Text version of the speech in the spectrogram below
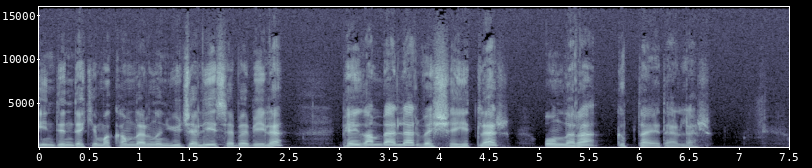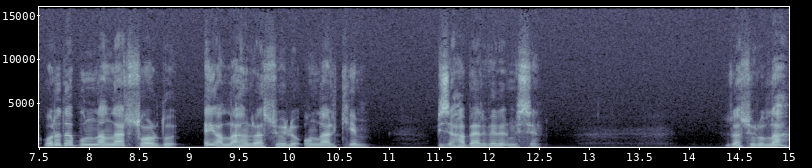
indindeki makamlarının yüceliği sebebiyle peygamberler ve şehitler onlara gıpta ederler. Orada bulunanlar sordu, ey Allah'ın Resulü onlar kim? Bize haber verir misin? Resulullah,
